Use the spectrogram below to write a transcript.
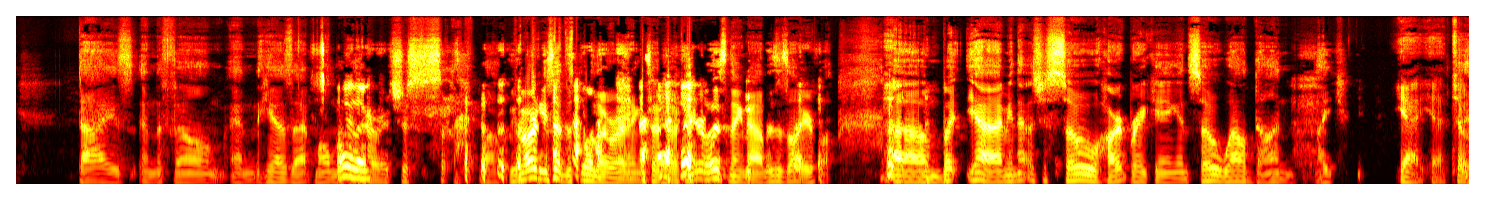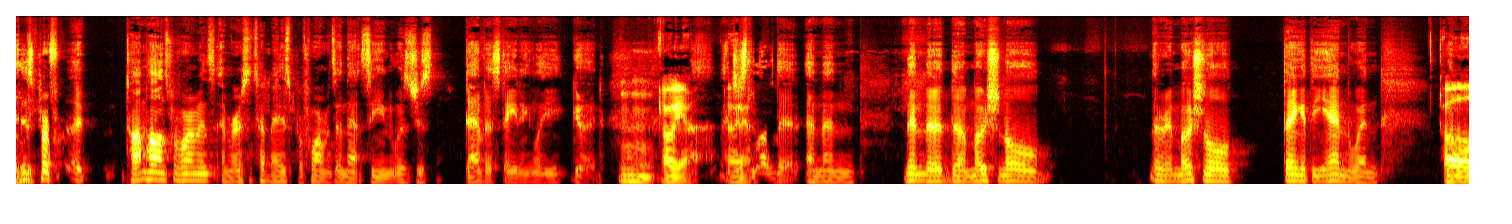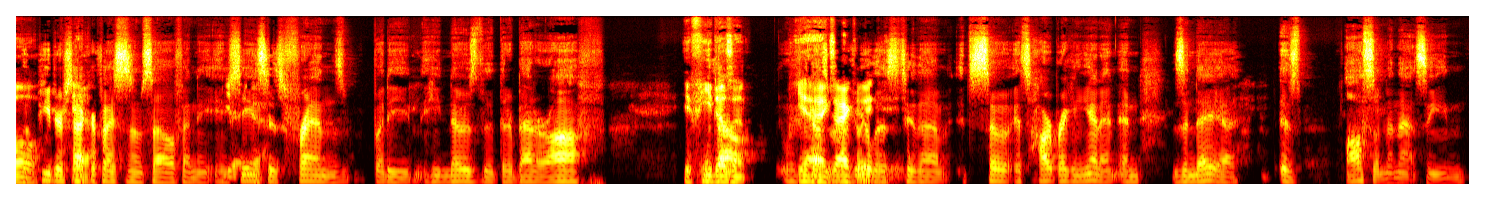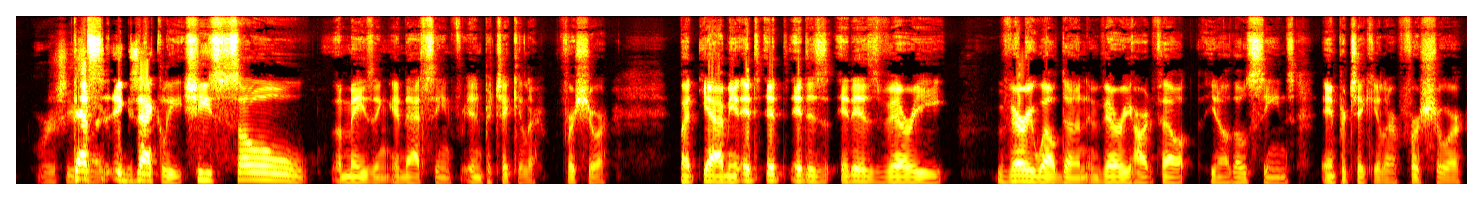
dies in the film and he has that moment Spoiler. her, it's just well, we've already said the spoiler warning, so if you're listening now, this is all your fault um, but yeah, I mean that was just so heartbreaking and so well done. Like Yeah, yeah, totally. his perf- uh, Tom Holland's performance and Marisa Tomei's performance in that scene was just devastatingly good. Mhm. Oh yeah, I Oh, just yeah. loved it. And then then the the emotional the emotional thing at the end when Oh, Peter yeah. sacrifices himself and he, he Yeah, sees his friends, but he he knows that they're better off if he without- doesn't, if he Yeah, doesn't exactly. reveal this to them. It's so it's heartbreaking in it, and Zendaya is awesome in that scene where she's that's like, exactly. She's so amazing in that scene in particular, for sure. But yeah, I mean, it it it is it is very very well done and very heartfelt. You know, those scenes in particular, for sure.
